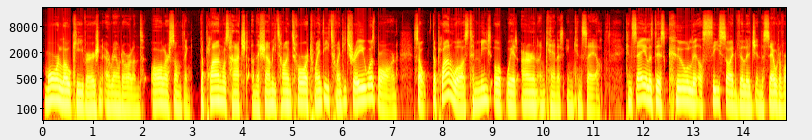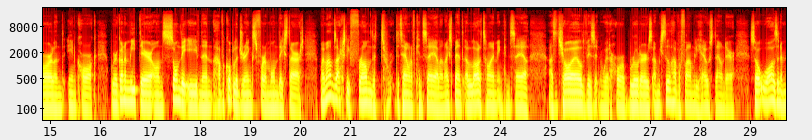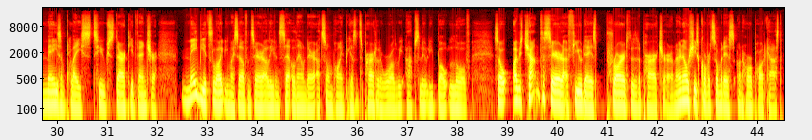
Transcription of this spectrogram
more low key version around Ireland, all or something. The plan was hatched and the Chamois Time Tour 2023 was born. So the plan was to meet up with Aaron and Kenneth in Kinsale. Kinsale is this cool little seaside village in the south of Ireland in Cork. We are going to meet there on Sunday evening, have a couple of drinks for a Monday start. My mom's actually from the, t- the town of Kinsale, and I spent a lot of time in Kinsale as a child visiting with her brothers, and we still have a family house down there. So it was an amazing place to start the adventure maybe it's likely myself and Sarah will even settle down there at some point because it's a part of the world we absolutely both love. So I was chatting to Sarah a few days prior to the departure, and I know she's covered some of this on her podcast.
